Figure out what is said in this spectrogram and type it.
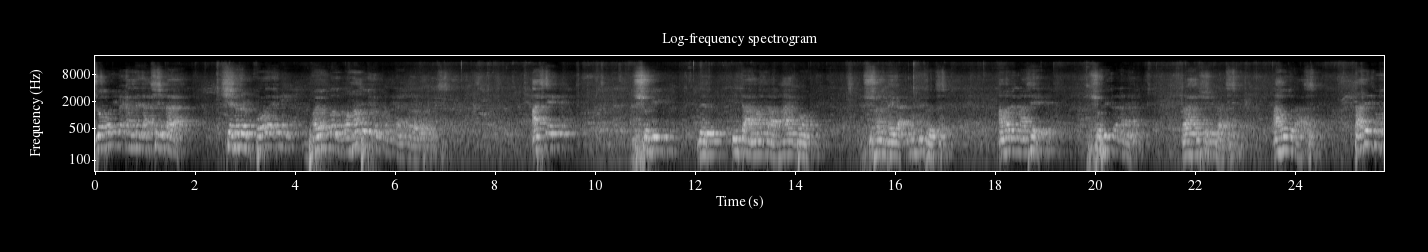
জবনিকা কান্দে যাচ্ছিল তারা, সে ধরনের বড় একটি ভয়ঙ্কর মহাপরিকল্পনাতে কাজ করার হয়েছে আজকে শহীদদের পিতা, মাতা, ভাই, বোন সুভাষ ভাইরা উপস্থিত হয়েছে। আমাদের মাঝে শহীদরা নাই রাত্রি শহীদ আছে, আহতরা আছে। তাদের দুঃখ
